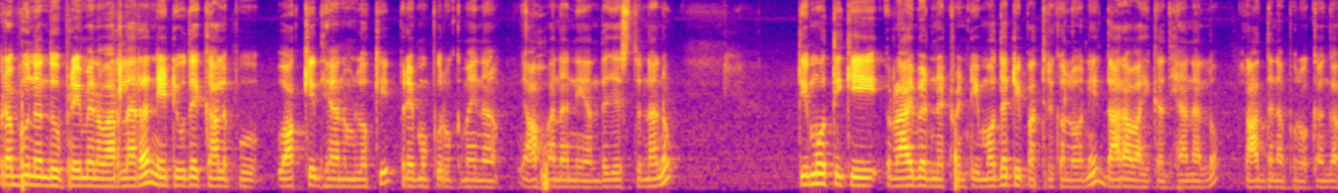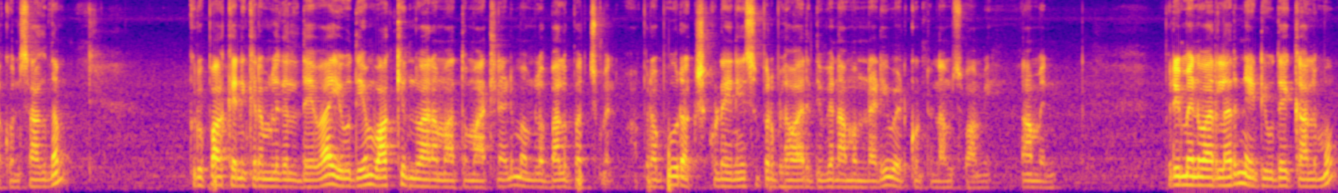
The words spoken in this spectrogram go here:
ప్రభునందు ప్రేమైన వారలారా నేటి ఉదయకాలపు వాక్య ధ్యానంలోకి ప్రేమపూర్వకమైన ఆహ్వానాన్ని అందజేస్తున్నాను. తిమోతికి రాయబడినటువంటి మొదటి పత్రికలోని ధారావాహిక ధ్యానాల్లో ప్రార్థనాపూర్వకంగా కొనసాగుదాం. కృపా కనికరములు గల దేవ ఈ ఉదయం వాక్యం ద్వారా మాతో మాట్లాడి మమ్మల్ని బలపరచమని. ప్రభు రక్షకుడైన యేసుప్రభుల వారి దివ్యనామం నడి వేడుకుంటున్నాం స్వామి. ఆమెన్. ప్రియమైన వారలారా నేటి ఉదయకాలము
